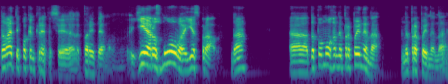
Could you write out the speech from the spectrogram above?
Давайте по конкретиці перейдемо. Є розмова, є справа. Да? Е, допомога не припинена. Не припинена.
